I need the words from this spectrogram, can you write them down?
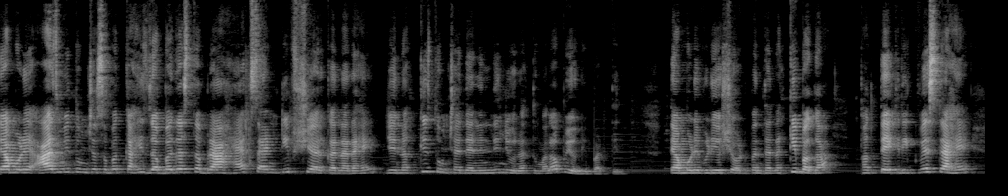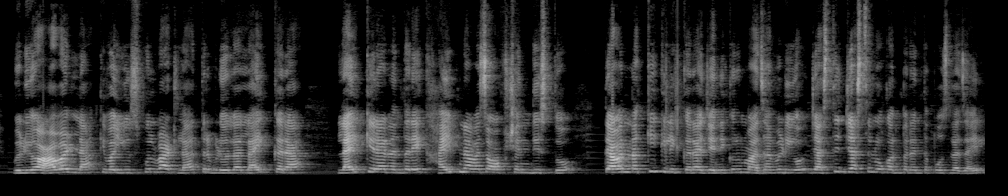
त्यामुळे आज मी तुमच्यासोबत काही जबरदस्त bra hacks and tips share करणार आहे जे नक्कीच तुमच्या दैनंदिन जीवनात तुम्हाला उपयोगी पडतील. त्यामुळे व्हिडिओ शेवटपर्यंत नक्की बघा. फक्त एक रिक्वेस्ट आहे व्हिडिओ आवडला किंवा युजफुल वाटला तर व्हिडिओला लाईक करा. लाईक केल्यानंतर एक हाईप नावाचा ऑप्शन दिसतो. त्यावर नक्की क्लिक करा जेणेकरून माझा व्हिडिओ जास्तीत जास्त लोकांपर्यंत पोहोचला जाईल.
